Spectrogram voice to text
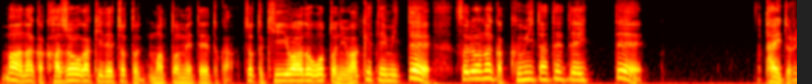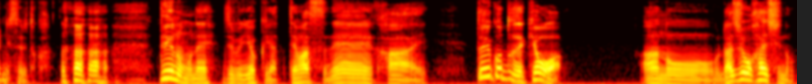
まあなんか箇条書きでちょっとまとめてとか、ちょっとキーワードごとに分けてみて、それをなんか組み立てていって、タイトルにするとか っていうのもね、自分よくやってますね。はい。ということで今日は、あのー、ラジオ配信の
